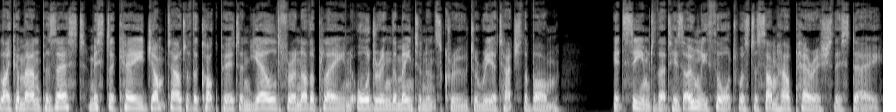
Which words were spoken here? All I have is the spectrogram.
Like a man possessed, Mr. K jumped out of the cockpit and yelled for another plane, ordering the maintenance crew to reattach the bomb. It seemed that his only thought was to somehow perish this day.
